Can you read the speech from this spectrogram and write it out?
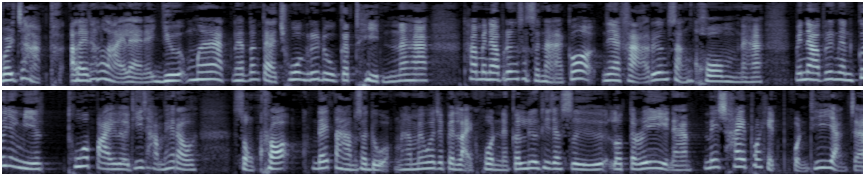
บริจาคอะไรทั้งหลายแหละเนี่ยเยอะมากนะตั้งแต่ช่วงฤดูกระถินนะคะถ้าไม่นับเรื่องศาสนาก็เนี่ยค่ะเรื่องสังคมนะคะไม่นับเรื่องนั้นก็ยังมีทั่วไปเลยที่ทำให้เราสงเคราะห์ได้ตามสะดวกนะคะไม่ว่าจะเป็นหลายคนเนี่ยก็เลือกที่จะซื้อลอตเตอรี่นะไม่ใช่เพราะเหตุผลที่อยากจะ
